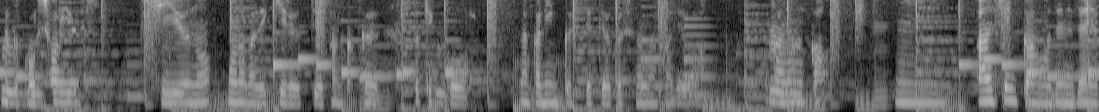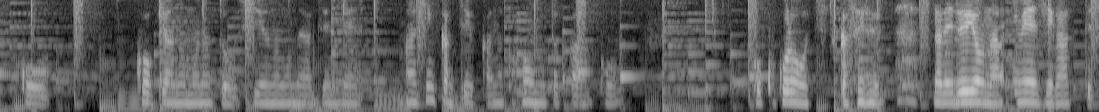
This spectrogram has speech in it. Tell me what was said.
なんかこう所有し私有のものができるっていう感覚と結構なんかリンクしてて私の中では。だからなんか。うん安心感は全然やっぱこう公共のものと私有のものは全然安心感っていうかなんかホームとかこうこう心を落ち着かせるられるようなイメージがあってちょ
